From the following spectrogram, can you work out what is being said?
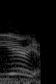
The area.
